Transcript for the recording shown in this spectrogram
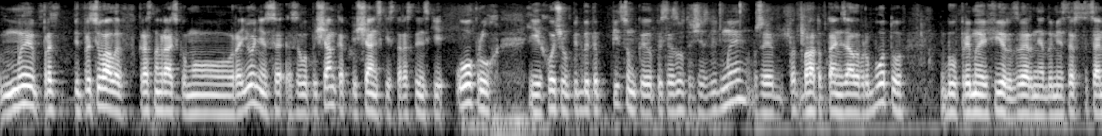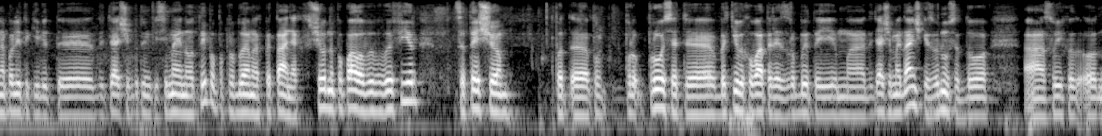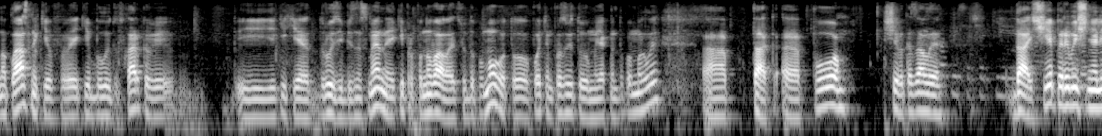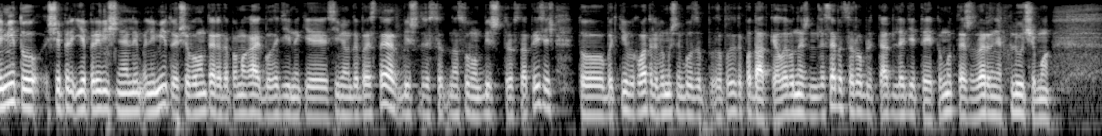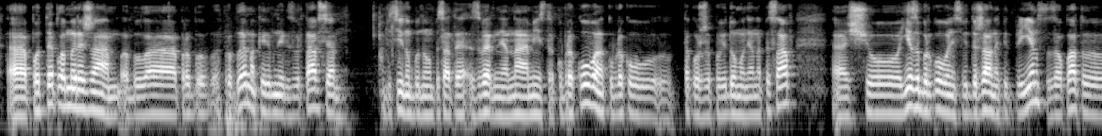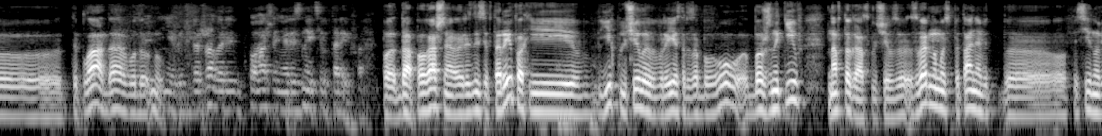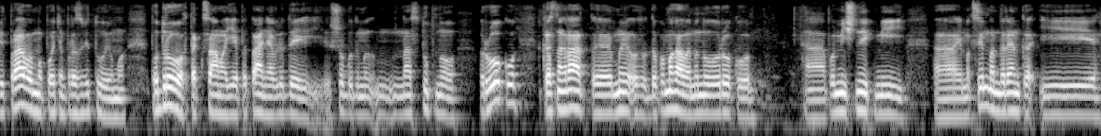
Ми пра- відпрацювали в Красноградському районі, село Піщанка, Піщанський старостинський округ. І хочемо підбити підсумки після зустрічі з людьми. Вже багато питань взяли в роботу. Був прямий ефір звернення до Міністерства соціальної політики від е, дитячих будинків сімейного типу по проблемних питаннях. Що не попало в, ефір, це те, що е, просять е, батьків-вихователі зробити їм дитячі майданчики. Звернувся до своїх однокласників, які були тут в Харкові, і яких є друзі-бізнесмени, які пропонували цю допомогу, то потім прозвітуємо, як ми допомогли. А, Так, е, по ще ви казали. Да, ще перевищення ліміту. Ще є перевищення ліміту. Якщо волонтери допомагають благодійники сім'ям ДБСТ більше 300, на суму більше 300 тисяч, то батьки-вихователі вимушені будуть заплатити податки. Але вони ж не для себе це роблять, а для дітей. Тому теж звернення включимо. Е, По тепломережам була проблема. Керівник звертався. Офіційно будемо писати звернення на міністра Кубракова. Кубракову також повідомлення написав, е, що є заборгованість від державних підприємств за оплату тепла, да, водо, ну, Ні, від держави рі- погашення різниці в тарифах. по- да, погашення різниці в тарифах, і їх включили в реєстр заборгов- боржників. Нафтогаз включив. З- Звернемось, питання від, е, офіційно відправимо, потім прозвітуємо. По дровах так само є питання в людей, що будемо наступного року. Красноград е, ми допомагали минулого року. е, Помічник мій е, і Максим Бондаренко і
